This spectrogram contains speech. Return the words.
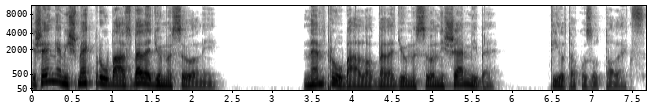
és engem is megpróbálsz belegyömöszölni. Nem próbállak belegyömöszölni semmibe, tiltakozott Alex.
